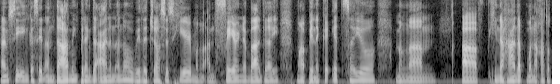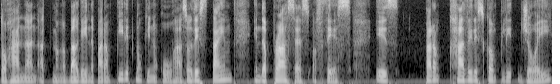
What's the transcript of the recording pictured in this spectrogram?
I'm seeing kasi ang daming pinagdaanan ano, with the justice here, mga unfair na bagay, mga pinagkait sa'yo, mga uh, hinahanap mo na katotohanan at mga bagay na parang pilit mong kinukuha. So this time, in the process of this, is parang having this complete joy.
